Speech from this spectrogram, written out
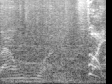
Round one. Fight!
